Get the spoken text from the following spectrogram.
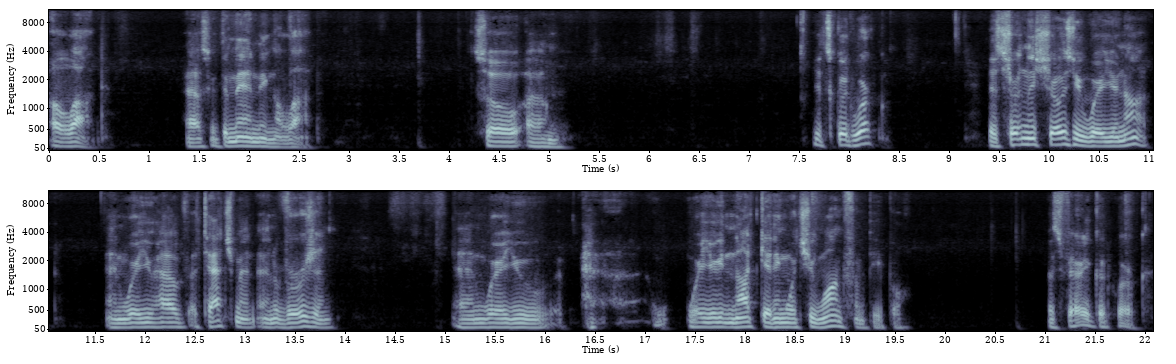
a lot, asking, demanding a lot. So um, it's good work. It certainly shows you where you're not and where you have attachment and aversion and where you where you're not getting what you want from people. It's very good work.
